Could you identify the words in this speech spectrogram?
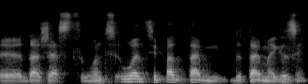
uh, Digest, o antecipado Time, de Time Magazine.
